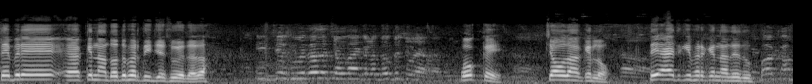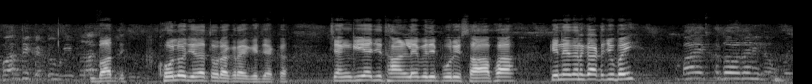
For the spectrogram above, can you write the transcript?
ਤੇ ਵੀਰੇ ਕਿੰਨਾ ਦੁੱਧ ਫਿਰ ਤੀਜੇ ਸੂਏ ਦਾ ਇਹਦਾ? ਤੀਜੇ ਸੂਏ ਦਾ ਤਾਂ 14 ਕਿਲੋ ਦੁੱਧ ਚੋਇਆ ਓਕੇ। 14 ਕਿਲੋ। ਤੇ ਐਤਕੀ ਫਿਰ ਕਿੰਨਾ ਦੇ ਦੂ ਵੱਧ ਹੀ ਕੱਢੂਗੀ ਪਲੱਸ ਵੱਧ। ਖੋਲੋ ਜਿਹਦਾ ਤੋਰਾ ਕਰਾਏ ਕੇ ਚੈੱਕ। ਚੰਗੀ ਆ ਜੀ ਥਾਣ ਲੇਵੇ ਦੀ ਪੂਰੀ ਸਾਫ਼ ਆ। ਕਿੰਨੇ ਦਿਨ ਕੱਟ ਜੂ ਬਾਈ? ਬਾ ਇੱਕ ਦੋ ਦਿਨ ਹੀ ਬਾਈ।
